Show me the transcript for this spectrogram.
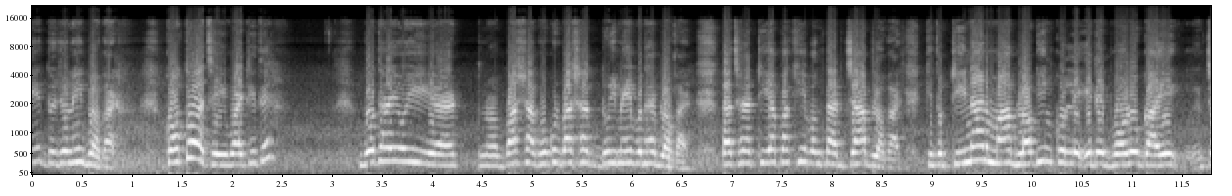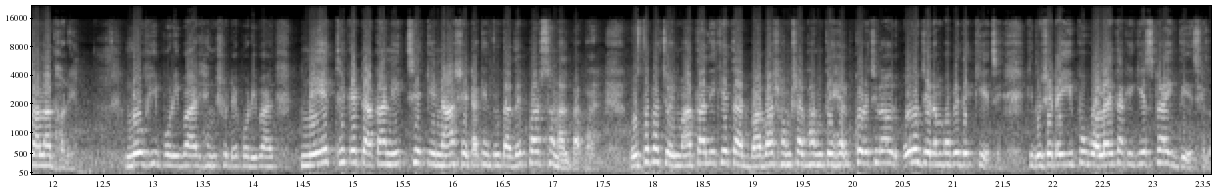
মেয়ে দুজনেই ব্লগার কত আছে এই ওয়াইটিতে বোধহয় ওই বাসা ঘুকুর বাসার দুই মেয়ে বোধহয় ব্লগার তাছাড়া টিয়া পাখি এবং তার যা ব্লগার কিন্তু টিনার মা ব্লগিং করলে এদের বড় গায়ে চালা ধরে। লোভী পরিবার, হিংসুটে পরিবার, মেয়ের থেকে টাকা নিচ্ছে কি না, সেটা কিন্তু তাদের পার্সোনাল ব্যাপার। বুঝতে পারছ? ওই মাতালিকে তার বাবা সংসার ভাঙতে হেল্প করেছিল, ও যেরকম ভাবে দেখিয়েছে। কিন্তু সেটা ইপু বলায় তাকে গিয়ে স্ট্রাইক দিয়েছিল।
